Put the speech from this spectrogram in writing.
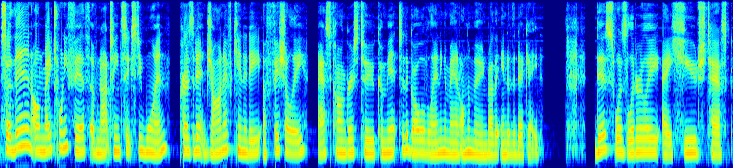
So then on May 25th of 1961, President John F. Kennedy officially asked Congress to commit to the goal of landing a man on the moon by the end of the decade. This was literally a huge task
